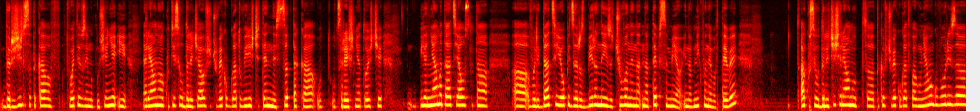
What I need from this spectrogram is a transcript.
държиш да са така в твоите взаимоотношения и реално ако ти се отдалечаваш от човека, когато видиш, че те не са така от, от срещния, т.е. че я няма тази цялостна а, валидация и опит за разбиране и за чуване на, на теб самия и на вникване в тебе, ако се отдалечиш реално от а, такъв човек, когато това го няма, говори за,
